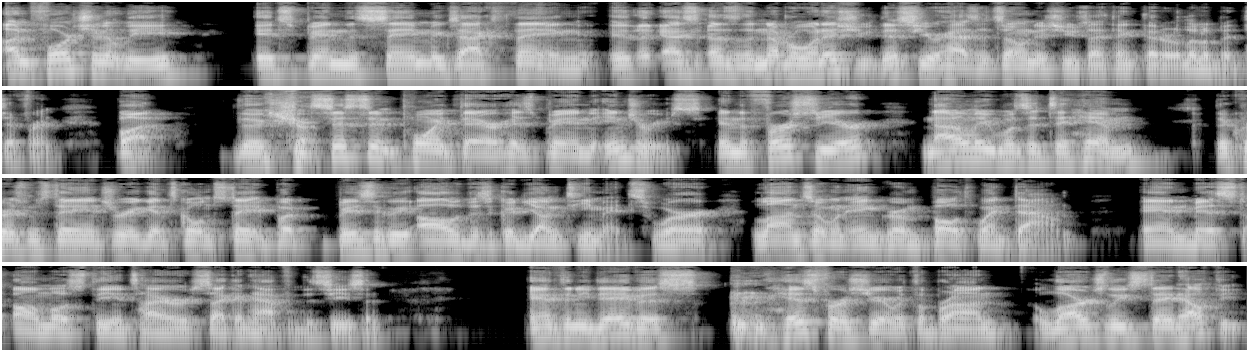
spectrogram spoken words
unfortunately, it's been the same exact thing as, as the number one issue. This year has its own issues, I think, that are a little bit different. But the sure. consistent point there has been injuries. In the first year, not only was it to him, the Christmas Day injury against Golden State, but basically all of his good young teammates, where Lonzo and Ingram both went down and missed almost the entire second half of the season. Anthony Davis, his first year with LeBron, largely stayed healthy,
